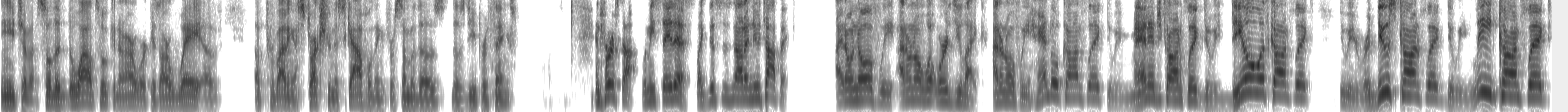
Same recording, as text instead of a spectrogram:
in each of us. So the, the wild toolkit in our work is our way of, of providing a structure and a scaffolding for some of those, those deeper things. And first off, let me say this like, this is not a new topic. I don't know if we, I don't know what words you like. I don't know if we handle conflict. Do we manage conflict? Do we deal with conflict? Do we reduce conflict? Do we lead conflict?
